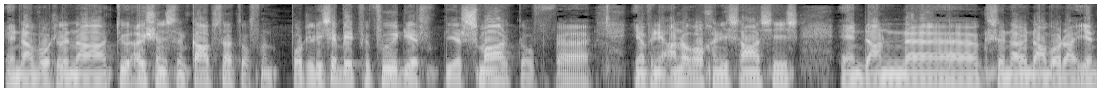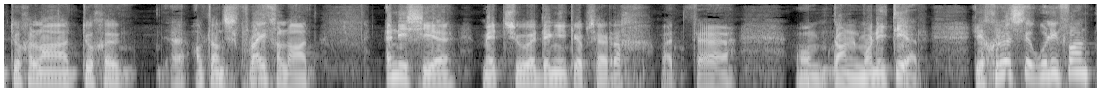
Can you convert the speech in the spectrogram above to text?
en dan word hulle na Two Oceans in Kaapstad of in Port Elizabeth vervoer deur deur Smart of uh een van die ander organisasies en dan uh so nou en dan word daar een toegelaat toege uh, althans vrygelaat in die see met so 'n dingetjie op sy rug wat uh om kan moniteer. Die grootste olifant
